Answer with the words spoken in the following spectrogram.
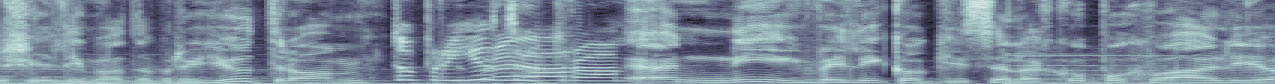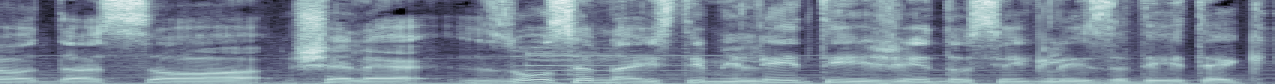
Želimo dobro jutro. Dobro jutro. Ja, ni jih veliko, ki se lahko pohvalijo, da so šele z 18 leti že dosegli zadetek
